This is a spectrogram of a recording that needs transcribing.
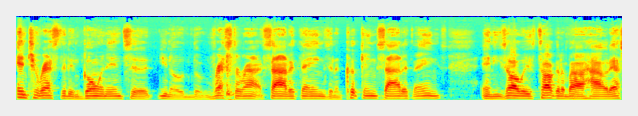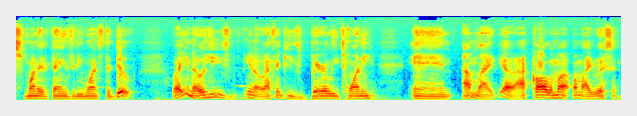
interested in going into, you know, the restaurant side of things and the cooking side of things. And he's always talking about how that's one of the things that he wants to do. Well, you know, he's, you know, I think he's barely 20. And I'm like, yeah, I call him up. I'm like, listen,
